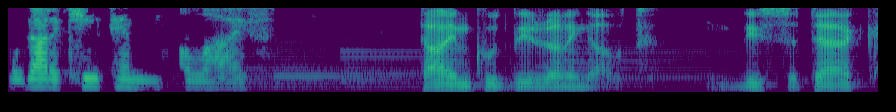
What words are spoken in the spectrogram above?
We gotta keep him alive. Time could be running out. This attack.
